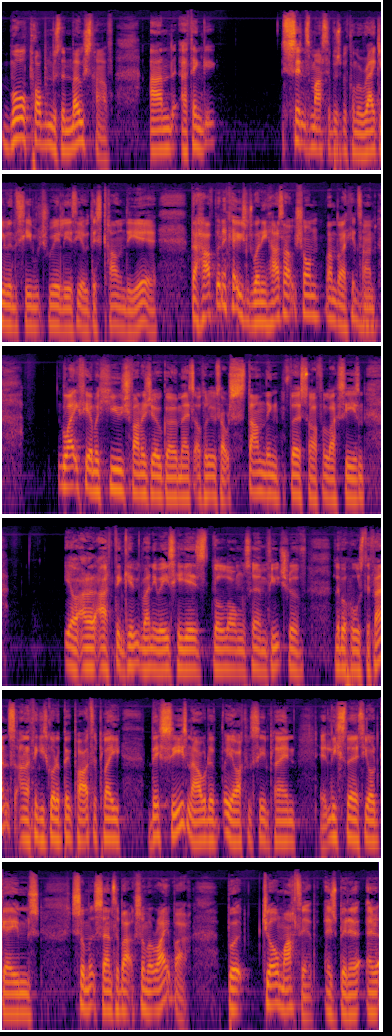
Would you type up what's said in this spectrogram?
more problems than most have. And I think since Matip has become a regular in the team, which really is you know this calendar year, there have been occasions when he has outshone Van Dijk at mm-hmm. times. Like I'm a huge fan of Joe Gomez. I thought he was outstanding first half of last season. You know, and I I think in many ways he is the long term future of Liverpool's defence, and I think he's got a big part to play this season. I would have, you know, I can see him playing at least thirty odd games, some at centre back, some at right back. But Joel Matip has been a, a,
